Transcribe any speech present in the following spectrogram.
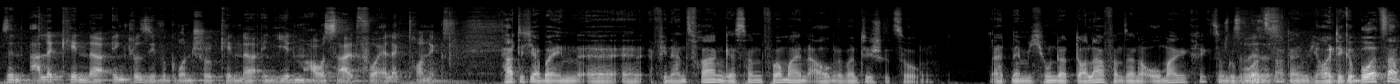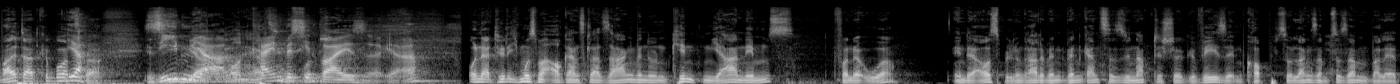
sind alle Kinder, inklusive Grundschulkinder, in jedem Haushalt vor Electronics. Hatte ich aber in äh, äh Finanzfragen gestern vor meinen Augen über den Tisch gezogen. Er hat nämlich 100 Dollar von seiner Oma gekriegt zum so Geburtstag. Er hat nämlich heute Geburtstag. Walter hat Geburtstag. Ja, sieben, sieben Jahre, Jahre, und kein bisschen weise, ja. Und natürlich muss man auch ganz klar sagen, wenn du ein Kind ein Jahr nimmst von der Uhr in der Ausbildung, gerade wenn, wenn ganze synaptische Gewese im Kopf so langsam ja. zusammen, weil er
